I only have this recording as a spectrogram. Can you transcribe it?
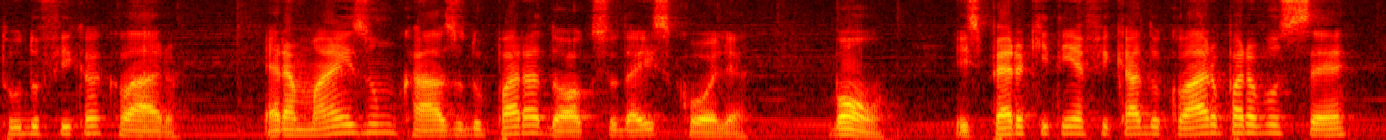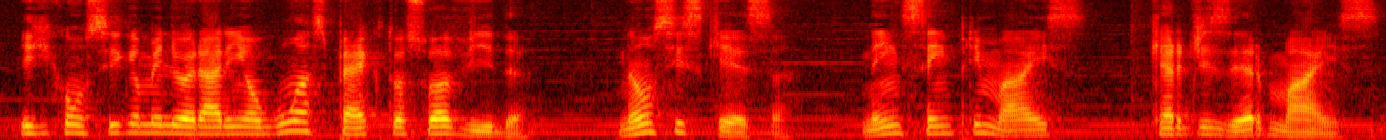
tudo fica claro. Era mais um caso do paradoxo da escolha. Bom, espero que tenha ficado claro para você e que consiga melhorar em algum aspecto a sua vida. Não se esqueça, nem sempre mais quer dizer mais.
